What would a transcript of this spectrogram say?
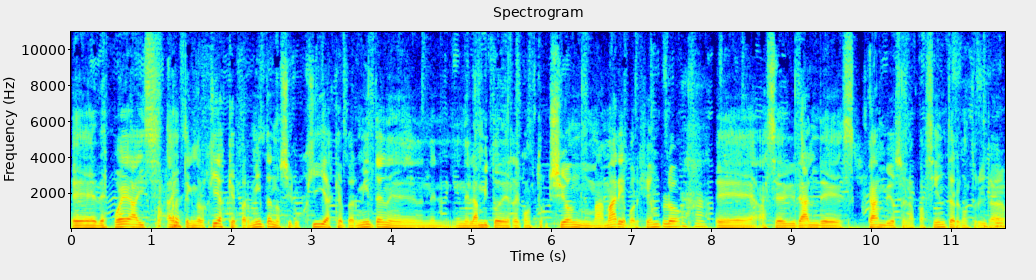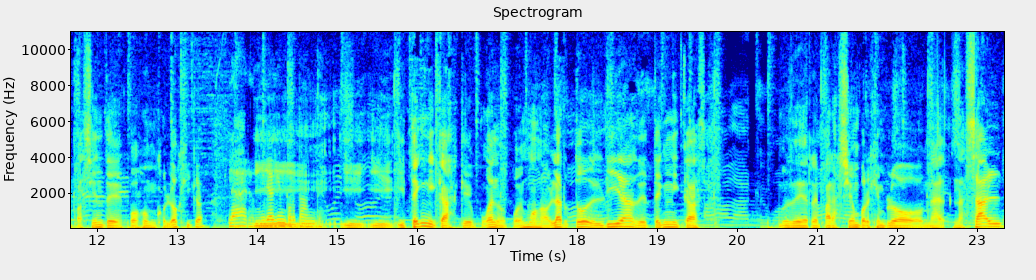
Eh, después hay, hay tecnologías que permiten, o cirugías que permiten en el, en el ámbito de reconstrucción mamaria, por ejemplo, eh, hacer grandes cambios en la paciente, reconstruir a la paciente post-oncológica. Claro, mirá qué importante. Y, y- y técnicas que, bueno, podemos hablar todo el día de técnicas de reparación, por ejemplo, na- nasal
